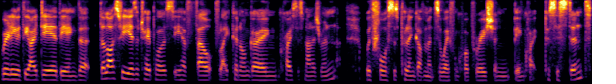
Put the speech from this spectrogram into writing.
Really, with the idea being that the last few years of trade policy have felt like an ongoing crisis management, with forces pulling governments away from cooperation being quite persistent.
